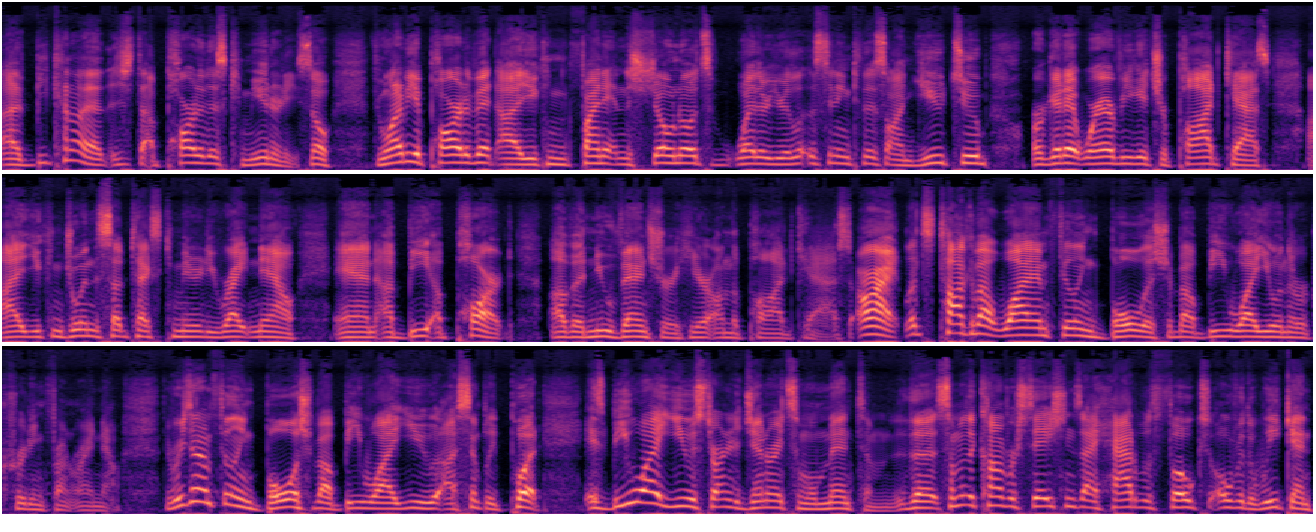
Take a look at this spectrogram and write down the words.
uh, be kind of just a part of this community. So if you want to be a part of it, uh, you can find it in the show notes, whether you're listening to this on YouTube or get it wherever you get your podcast. Uh, you can join the subtext community right now and uh, be a part of a new venture here on the podcast. All right, let's talk about why I'm feeling bullish about BYU on the recruiting front right now. The reason I'm feeling bullish about BYU, uh, simply put, is BYU is starting to generate some momentum. The some of the conversations I had with folks over the weekend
